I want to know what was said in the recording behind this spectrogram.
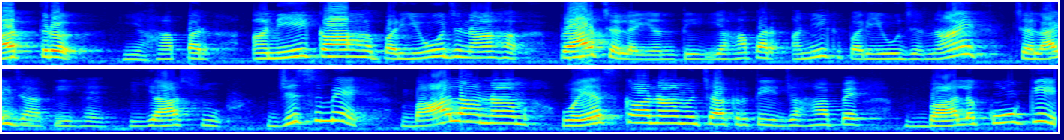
अत्र यहाँ पर अनेका परियोजना प्राचलयंती यहाँ पर अनेक परियोजनाएँ चलाई जाती हैं। यासु, जिसमें बाला नाम वयस्का नाम चाकृति, जहाँ पे बालकों के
